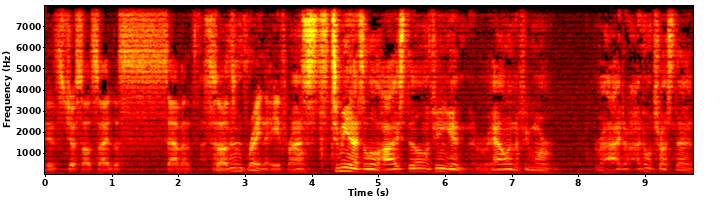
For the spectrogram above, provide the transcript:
It's just outside the seventh, seventh? so it's right in the eighth round. That's to me that's a little high still. If you can get Allen a few more, I don't I don't trust that.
